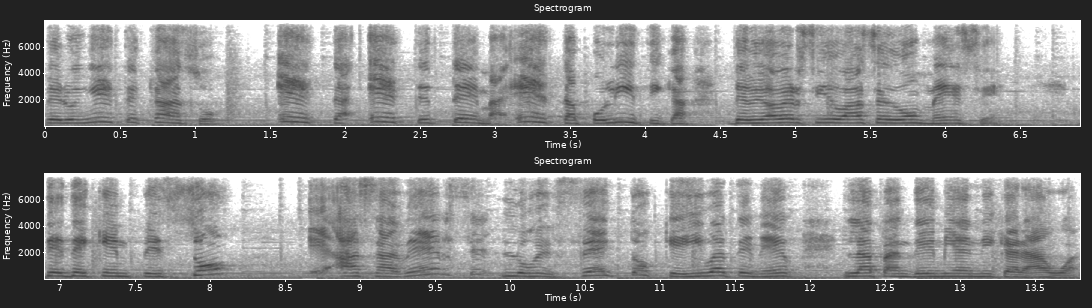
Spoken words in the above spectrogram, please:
pero en este caso esta, este tema, esta política debió haber sido hace dos meses, desde que empezó a saberse los efectos que iba a tener la pandemia en Nicaragua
